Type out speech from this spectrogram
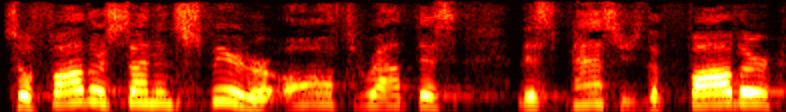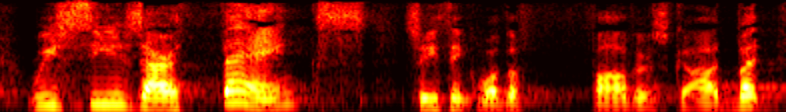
So Father, Son, and Spirit are all throughout this, this passage. The Father receives our thanks. So you think, well, the Father's God. But,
